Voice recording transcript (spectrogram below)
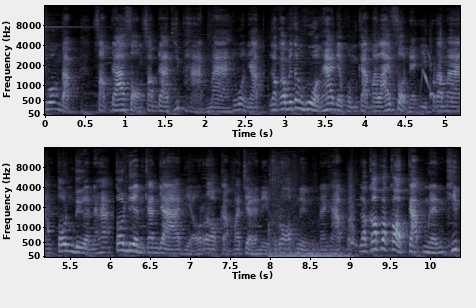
ช่วงแบบสัปดาห์ 2 สัปดาห์ที่ผ่านมาทุกคนครับแล้วก็ไม่ต้องห่วงฮะเดี๋ยวผมกลับมาไลฟ์สดเนี่ยอีกประมาณต้นเดือนนะฮะต้นเดือนกันยาเดี๋ยวเรากลับมาเจอกันอีกรอบหนึ่งนะครับแล้วก็ประกอบกับเหมือนคลิป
